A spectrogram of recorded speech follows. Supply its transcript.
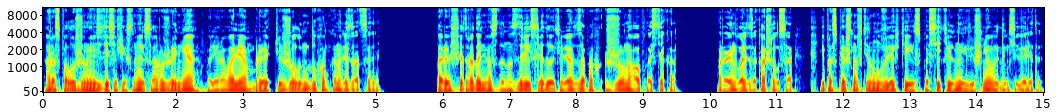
а расположенные здесь очистные сооружения полировали амбре тяжелым духом канализации. Порыв ветра донес до ноздрей следователя запах сжженного пластика. Райнваль закашлялся и поспешно втянул в легкие спасительный вишневый дым сигареты.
